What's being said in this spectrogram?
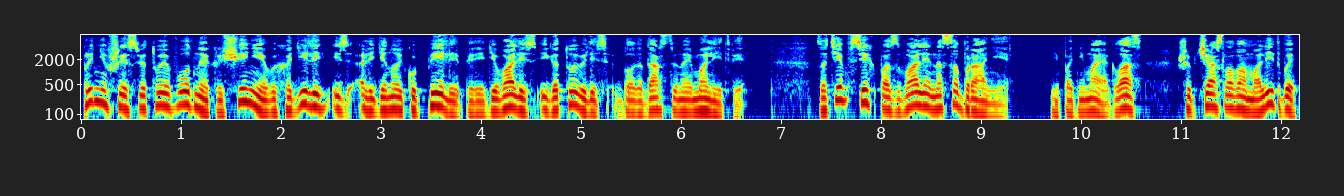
Принявшие святое водное крещение выходили из ледяной купели, переодевались и готовились к благодарственной молитве. Затем всех позвали на собрание. Не поднимая глаз, шепча слова молитвы,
